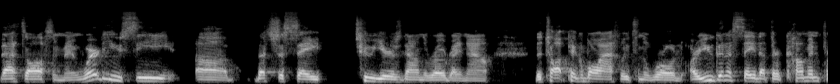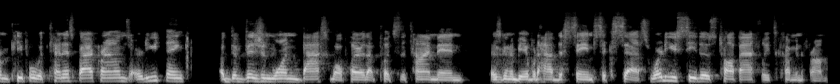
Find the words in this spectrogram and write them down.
that's awesome, man. Where do you see uh let's just say two years down the road right now? The top pickleball athletes in the world. Are you going to say that they're coming from people with tennis backgrounds, or do you think a Division One basketball player that puts the time in is going to be able to have the same success. Where do you see those top athletes coming from?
